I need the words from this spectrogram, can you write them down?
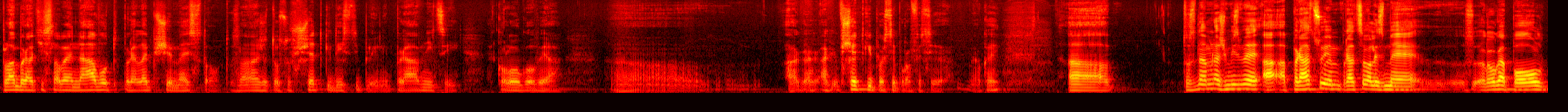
Plán Bratislava je návod pre lepšie mesto. To znamená, že to sú všetky disciplíny, právnici, ekológovia, uh, a, a, všetky proste profesie. Okay? A, to znamená, že my sme, a, a pracujem, pracovali sme rok a pol,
